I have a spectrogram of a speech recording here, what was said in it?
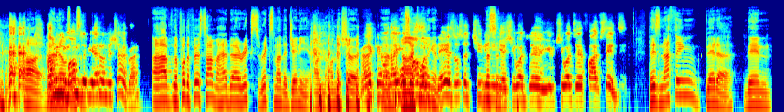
Ah, How man, many moms awesome. have you had on the show, bro? Uh, for the first time, I had uh, Rick's Rick's mother Jenny on on the show. Okay, well Um, now you also got calling mom in. There's also tuning Listen. in here. She wants her. She wants her five cents. There's nothing better than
